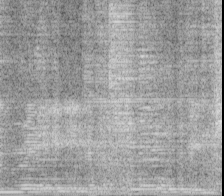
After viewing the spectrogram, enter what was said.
rain. hoping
